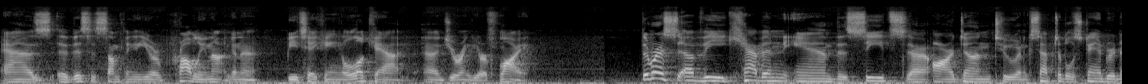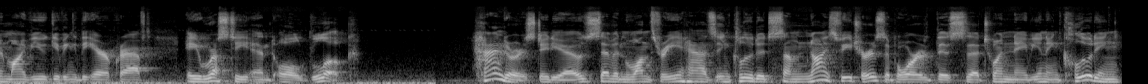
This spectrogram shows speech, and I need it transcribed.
as uh, this is something you're probably not going to be taking a look at uh, during your flight. The rest of the cabin and the seats uh, are done to an acceptable standard in my view, giving the aircraft a rusty and old look. Hangar Studios 713 has included some nice features aboard this uh, twin Navion, including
